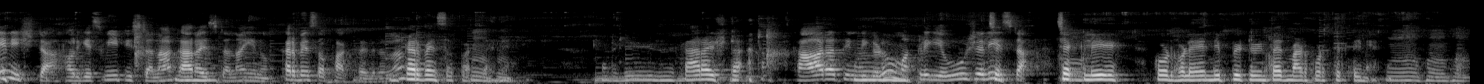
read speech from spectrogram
ಏನು ಇಷ್ಟ? ಅವ್ರಿಗೆ ಸ್ವೀಟ್ ಇಷ್ಟನಾ ಖಾರ ಇಷ್ಟನಾ ಏನು? ಕರ್ಬೇ ಸೊಪ್ಪು ಹಾಕ್ತಾ ಇದ್ರಲ್ಲ? ಕರ್ಬೇವಿನ ಸೊಪ್ಪು ಹಾಕ್ತೀನಿ ಅವ್ರಿಗೆ ಖಾರ ಇಷ್ಟ. ಖಾರ ತಿಂಡಿಗಳು ಮಕ್ಕಳಿಗೆ ಯೂಶಲಿ ಇಷ್ಟ. ಚಕ್ಲಿ ಕೋಡ್ಬಳೆ ನಿಪ್ಪಿಟ್ಟು ಇಂಥದ್ದು ಮಾಡ್ಕೊಡ್ತಿರ್ತೀನಿ. ಹ್ಞೂ ಹ್ಮ್ ಹ್ಮ್.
